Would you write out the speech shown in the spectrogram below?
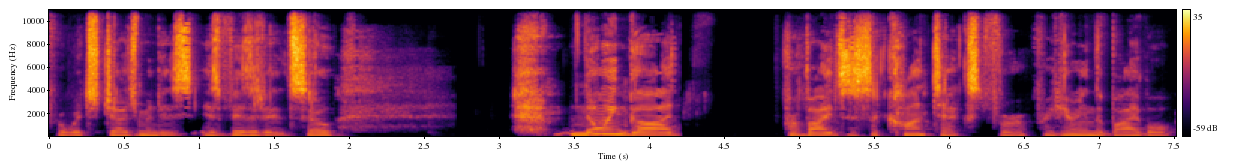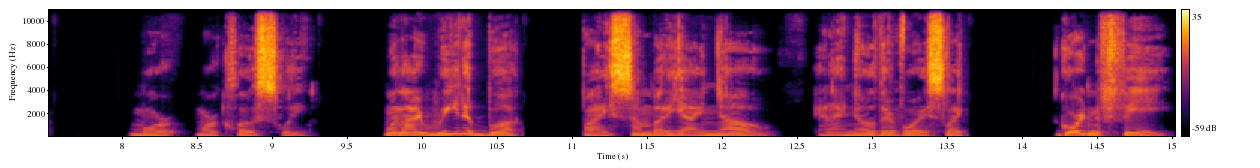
for which judgment is, is visited. So knowing God provides us a context for, for hearing the Bible more, more closely. When I read a book by somebody I know and I know their voice, like Gordon Fee,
